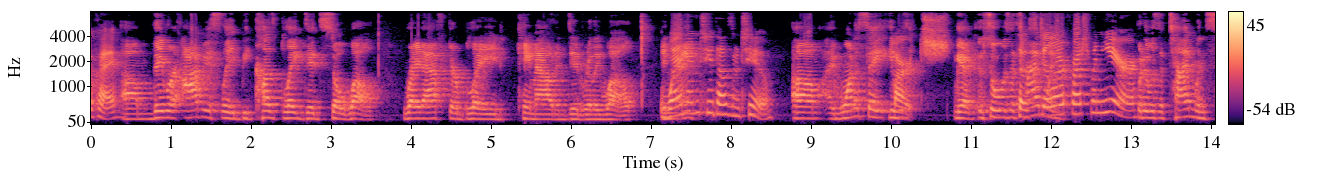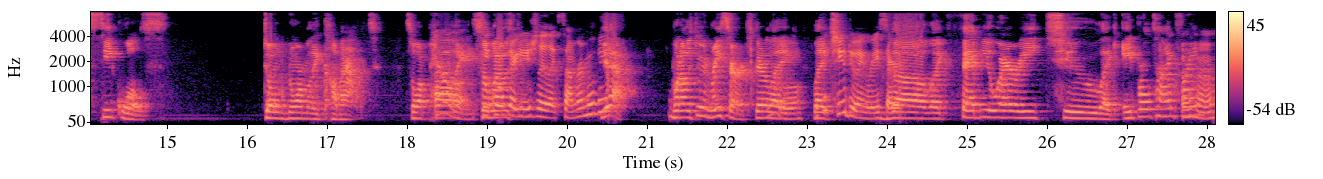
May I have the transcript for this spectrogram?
Okay. Um, they were obviously because Blade did so well. Right after Blade came out and did really well. when nine- in 2002? um, I want to say it was March. yeah. So it was a So time still when, our freshman year. but it was a time when sequels don't normally come out. So apparently, Oh, so when I sequels was are usually like summer movies. yeah, when I was doing research, they're like Ooh. Look like at you doing research. the like February to like April time frame Uh-huh.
